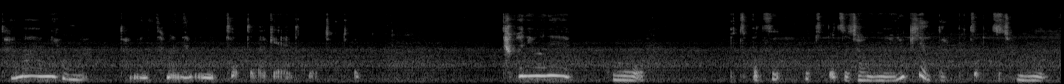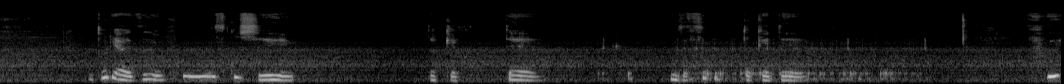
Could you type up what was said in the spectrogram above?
たまにほんま。たまにたまにたまにちょっとだけ、ちょっとちょっと。たまにはね、こう、ポツポツ、ポツポツちゃうな。雪やったらポツポツちゃうな。とりあえず、ほんの少しだけ降って、ですぐ溶けて冬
